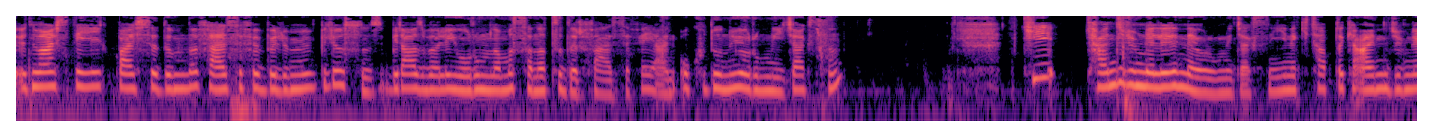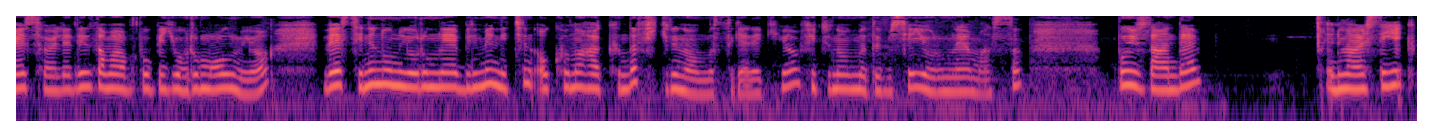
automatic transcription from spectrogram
üniversiteye ilk başladığımda felsefe bölümü biliyorsunuz biraz böyle yorumlama sanatıdır felsefe. Yani okuduğunu yorumlayacaksın. Ki kendi cümlelerinle yorumlayacaksın. Yine kitaptaki aynı cümleyi söylediğin zaman bu bir yorum olmuyor. Ve senin onu yorumlayabilmen için o konu hakkında fikrin olması gerekiyor. Fikrin olmadığı bir şey yorumlayamazsın. Bu yüzden de üniversiteye ilk,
